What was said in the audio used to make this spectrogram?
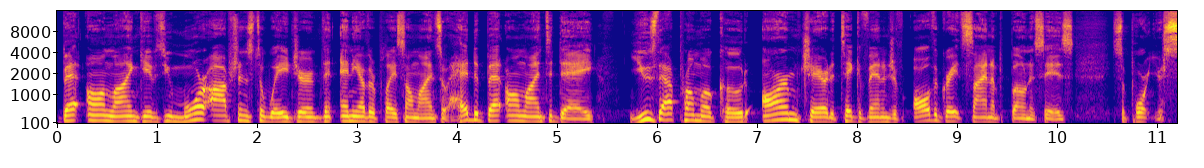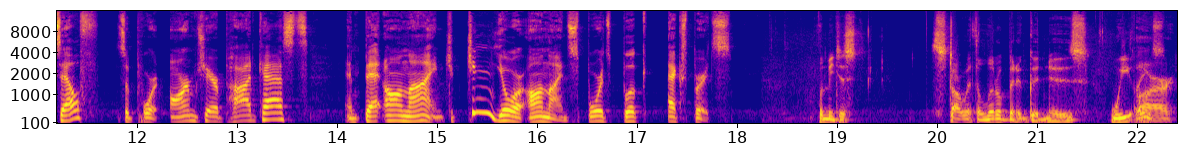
Bet Online gives you more options to wager than any other place online. So head to Bet Online today. Use that promo code armchair to take advantage of all the great sign up bonuses. Support yourself, support armchair podcasts, and bet online. Your online sports book experts. Let me just start with a little bit of good news. We Please. are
